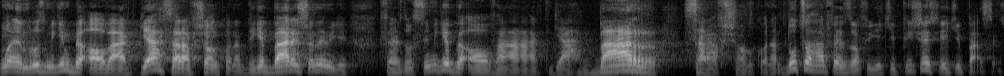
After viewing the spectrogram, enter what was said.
ما امروز میگیم به آوردگه سرفشان کنم. دیگه برش رو نمیگیم. فردوسی میگه به آوردگه بر سرفشان کنم. دو تا حرف اضافه یکی پیشش یکی پسش.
